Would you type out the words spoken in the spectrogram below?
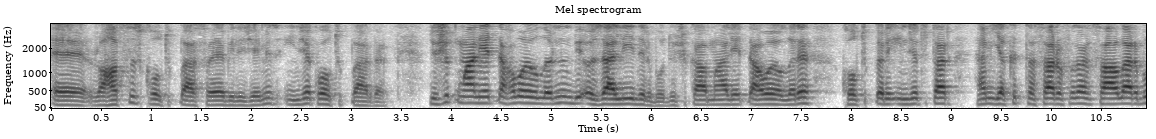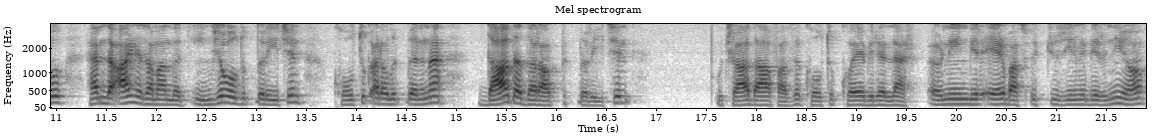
e, rahatsız koltuklar sayabileceğimiz ince koltuklardı. Düşük maliyetli hava yollarının bir özelliğidir bu. Düşük maliyetli hava yolları koltukları ince tutar. Hem yakıt tasarrufundan sağlar bu hem de aynı zamanda ince oldukları için koltuk aralıklarına daha da daralttıkları için uçağa daha fazla koltuk koyabilirler. Örneğin bir Airbus 321 Neo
